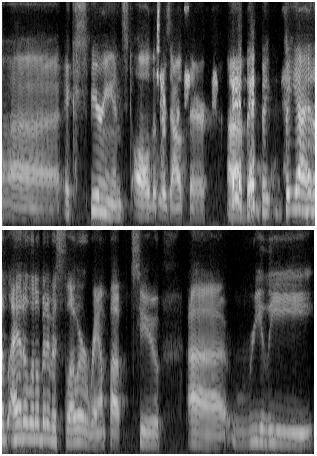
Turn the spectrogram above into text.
uh, experienced all that was out there. Uh, but, but but yeah, I had a, I had a little bit of a slower ramp up to uh, really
